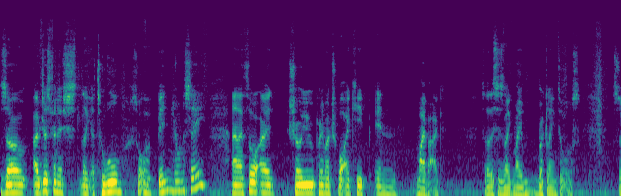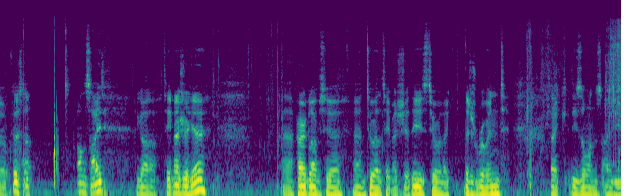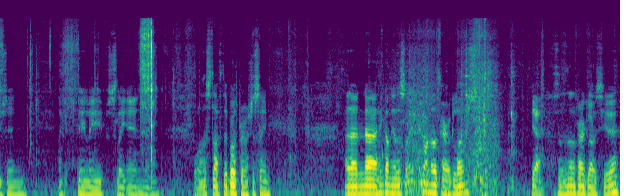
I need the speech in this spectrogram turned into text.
So I've just finished like a tool sort of binge, I want to say, and I thought I'd show you pretty much what I keep in my bag. So this is like my bricklaying tools. So first up, on the side, we got a tape measure here, a pair of gloves here, and two other tape measures here. These two are like they're just ruined. Like these are the ones I've used in like daily slating and all that stuff. They're both pretty much the same. And then uh, I think on the other side, I got another pair of gloves. Yeah, so there's another pair of gloves here.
